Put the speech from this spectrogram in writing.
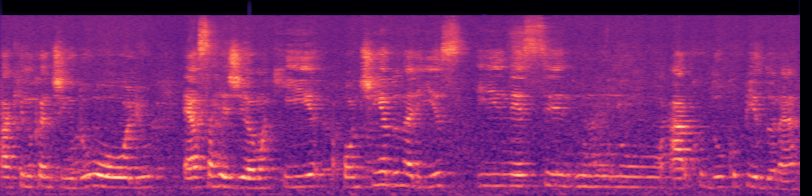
aqui no cantinho do olho, essa região aqui, a pontinha do nariz e nesse, no, no arco do cupido, né?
